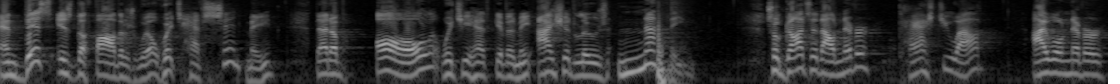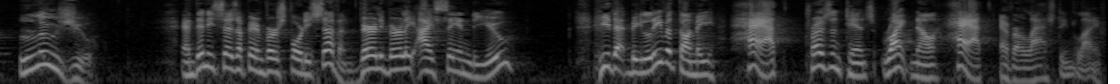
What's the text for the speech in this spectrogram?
And this is the Father's will which hath sent me, that of all which he hath given me, I should lose nothing. So God said, I'll never cast you out. I will never lose you. And then he says up here in verse 47, Verily, verily, I say unto you, he that believeth on me hath, present tense, right now, hath everlasting life.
